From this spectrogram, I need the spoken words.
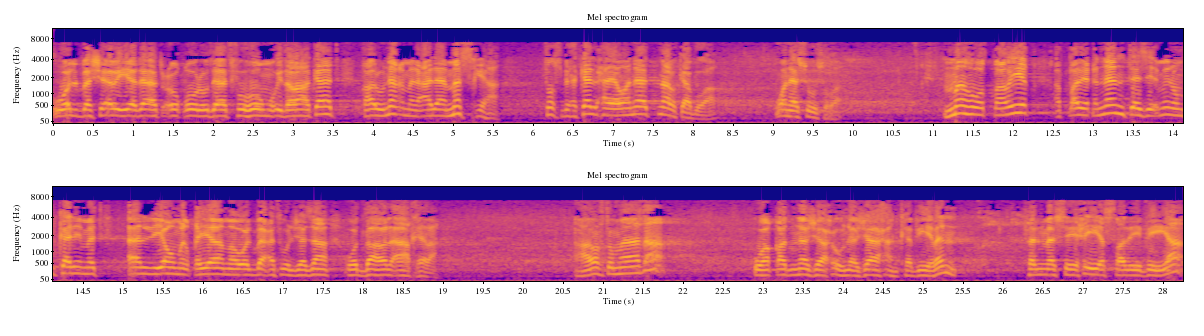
والبشرية ذات عقول ذات فهوم وإدراكات. قالوا نعمل على مسخها. تصبح كالحيوانات نركبها ونسوسها. ما هو الطريق؟ الطريق ننتزع منهم كلمة اليوم القيامة والبعث والجزاء والدار الآخرة. عرفتم هذا؟ وقد نجحوا نجاحا كبيرا فالمسيحية الصليبية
